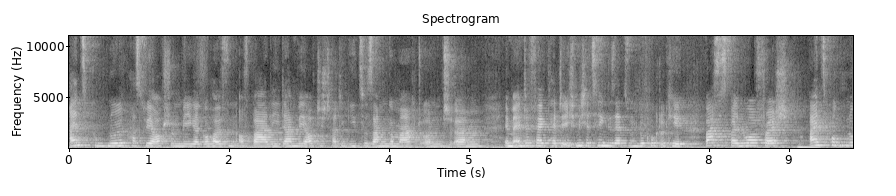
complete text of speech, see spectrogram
1.0 hast du ja auch schon mega geholfen auf Bali. Da haben wir ja auch die Strategie zusammen gemacht und ähm, im Endeffekt hätte ich mich jetzt hingesetzt und geguckt, okay, was ist bei Loa Fresh 1.0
